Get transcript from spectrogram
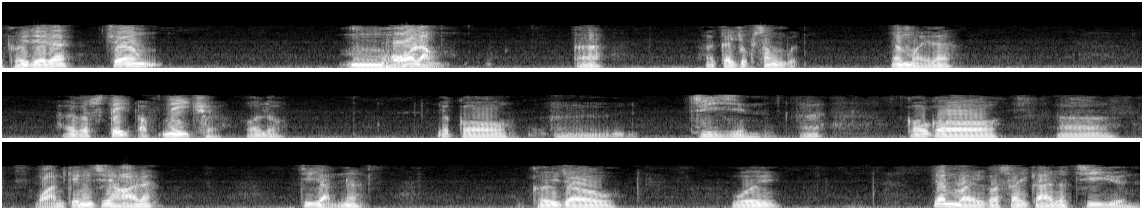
佢哋咧将唔可能啊，系继续生活，因为咧喺个 state of nature 嗰度一个诶、自然啊嗰、那個誒環、呃、境之下咧，啲人咧佢就会因为个世界嘅资源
